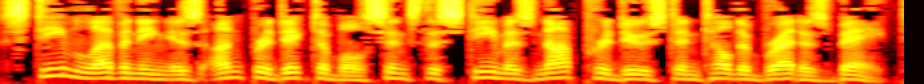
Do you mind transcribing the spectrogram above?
Steam leavening is unpredictable since the steam is not produced until the bread is baked.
